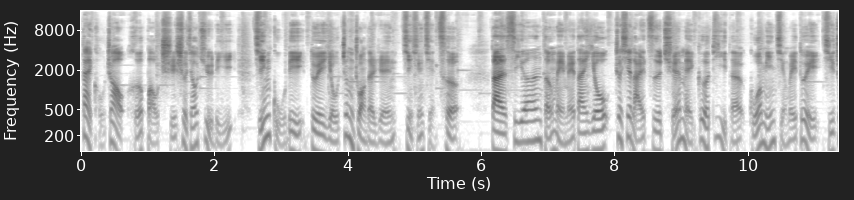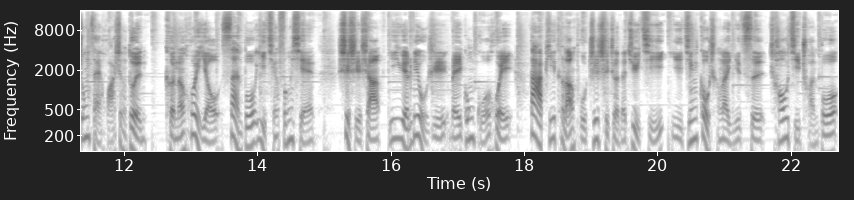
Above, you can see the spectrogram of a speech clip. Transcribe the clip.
戴口罩和保持社交距离，仅鼓励对有症状的人进行检测。但 CNN 等美媒担忧，这些来自全美各地的国民警卫队集中在华盛顿，可能会有散播疫情风险。事实上，一月六日围攻国会、大批特朗普支持者的聚集，已经构成了一次超级传播。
